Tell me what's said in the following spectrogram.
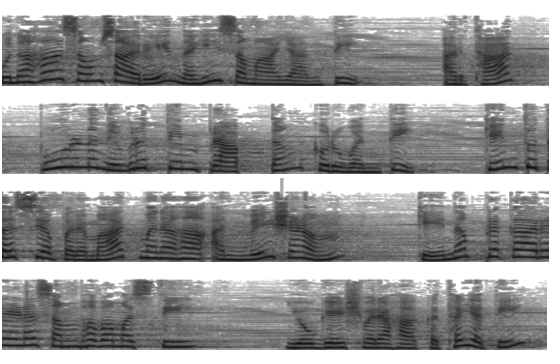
पुनः संसारे न हि समायान्ति। अर्थात् पूर्णनिवृत्तिं प्राप्तं कुर्वन्ति। किन्तु तस्य परमात्मनः अन्वेषणं केन प्रकारेण सम्भवमस्ति? योगेश्वरः कथयति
